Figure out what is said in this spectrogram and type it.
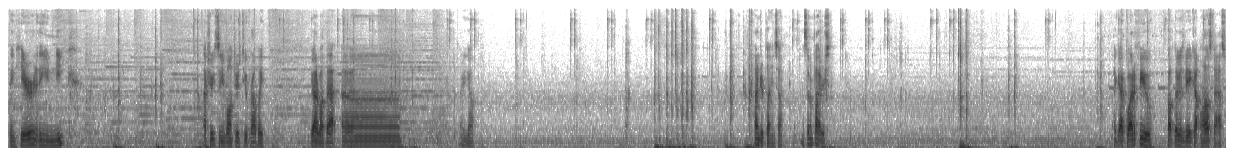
Anything here? Anything unique? Actually, we can send you volunteers too, probably. Forgot about that. Uh, there you go. Hundred planes, huh? Seven fighters. I got quite a few. Oh, there goes Viet Well, that's fast.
